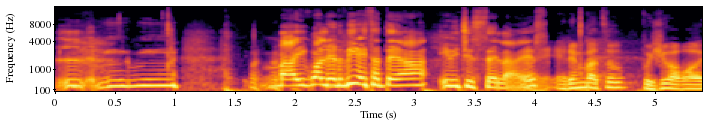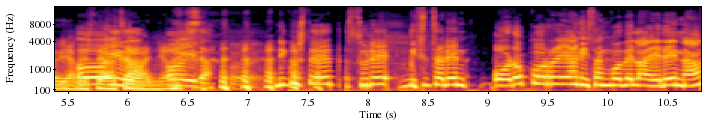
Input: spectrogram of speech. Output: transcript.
l- mm, ba, igual erdia izatea iritsi zela, ez? Bai, eren batzuk puxuagoa dira beste batzu da, baino. hoi da. Nik uste dut, zure bizitzaren orokorrean izango dela erena,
